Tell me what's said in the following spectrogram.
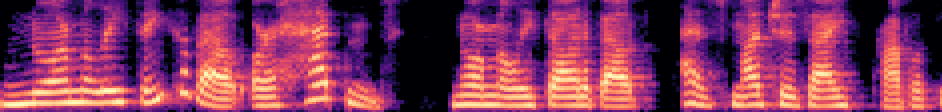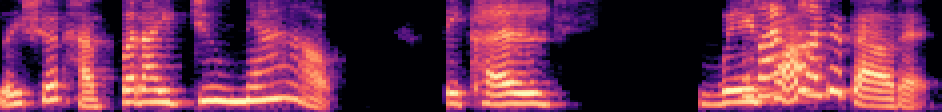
normally think about or hadn't normally thought about as much as I probably should have, but I do now because we well, talked like, about it.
